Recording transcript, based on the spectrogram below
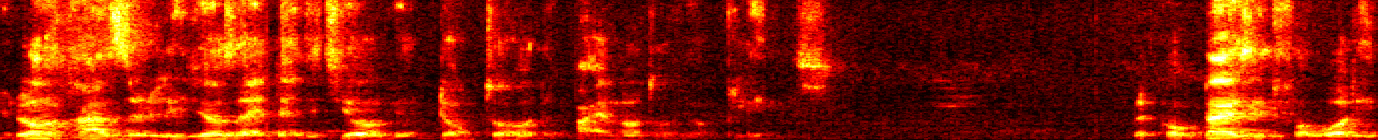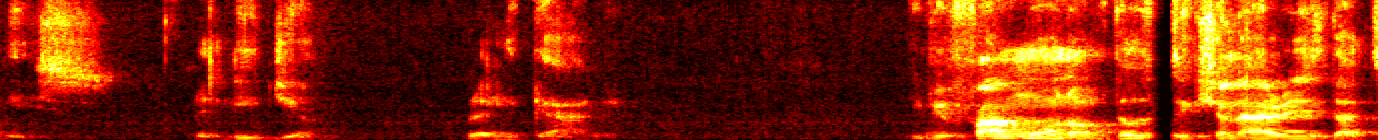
You don't ask the religious identity of your doctor or the pilot of your planes. Recognize it for what it is religion, religare. If you found one of those dictionaries that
